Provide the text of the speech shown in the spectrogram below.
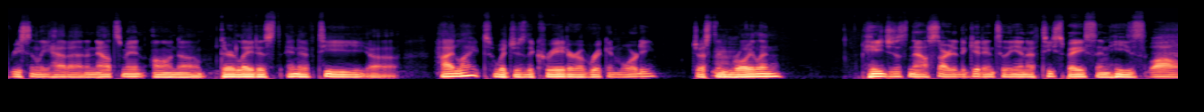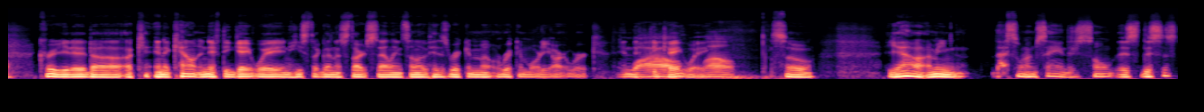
recently had an announcement on uh, their latest NFT uh, highlight, which is the creator of Rick and Morty, Justin Roiland. He just now started to get into the NFT space, and he's Wow. created uh, a, an account in Nifty Gateway, and he's still going to start selling some of his Rick and Mo- Rick and Morty artwork in Nifty Wow. Gateway. Wow. So, yeah, I mean, that's what I'm saying. There's so this this is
